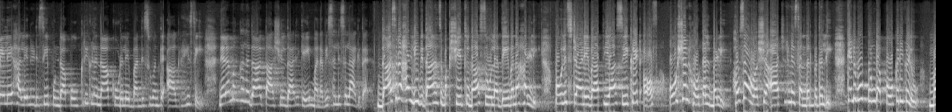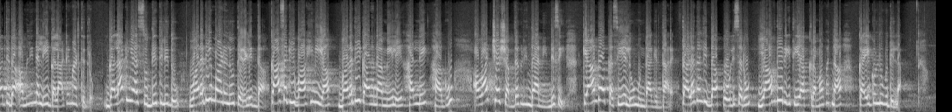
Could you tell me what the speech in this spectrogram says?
ಮೇಲೆ ಹಲ್ಲೆ ನಡೆಸಿ ಪುಂಡ ಪೋಖರಿಗಳನ್ನ ಕೂಡಲೇ ಬಂಧಿಸುವಂತೆ ಆಗ್ರಹಿಸಿ ನೆಲಮಂಗಲದ ತಹಶೀಲ್ದಾರಿಗೆ ಮನವಿ ಸಲ್ಲಿಸಲಾಗಿದೆ. ದಾಸರಹಳ್ಳಿ ವಿಧಾನಸಭಾ ಕ್ಷೇತ್ರದ ಸೋಲ ದೇವನಹಳ್ಳಿ ಪೊಲೀಸ್ ಠಾಣೆ ವ್ಯಾಪ್ತಿಯ ಸೀಕ್ರೆಟ್ ಆಫ್ ಓಷನ್ ಹೋಟೆಲ್ ಬಳಿ ಹೊಸ ವರ್ಷ ಆಚರಣೆ ಸಂದರ್ಭದಲ್ಲಿ ಕೆಲವು ಪುಂಡ ಪೋಖರಿಗಳು ಮದ್ಯದ ಅಮಲಿನಲ್ಲಿ ಗಲಾಟೆ ಮಾಡ್ತಿದ್ರು. ಗಲಾಟೆಯ ಸುದ್ದಿ ತಿಳಿದು ವರದಿ ಮಾಡಲು ತೆರಳಿದ್ದ ಖಾಸಗಿ ವಾಹಿನಿಯ ವರದಿಗಾರನ ಮೇಲೆ ಹಲ್ಲೆ ಹಾಗೂ ಅವಾಚ್ಯ ಶಬ್ದಗಳಿಂದ ನಿಂದಿಸಿ ಕ್ಯಾಮೆರಾ ಕಸಿಯಲು ಮುಂದಾಗಿದ್ದಾರೆ. ಸ್ಥಳದಲ್ಲಿದ್ದ ಪೊಲೀಸರು ಯಾವುದೇ ರೀತಿಯ ಕ್ರಮವನ್ನ ಕೈಗೊಳ್ಳುವುದಿಲ್ಲ.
